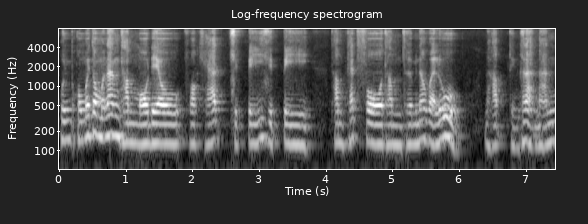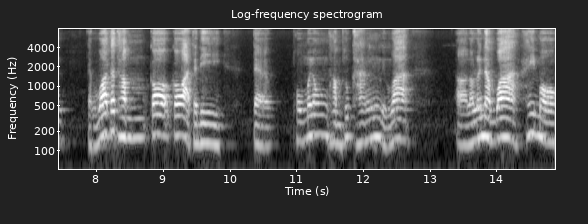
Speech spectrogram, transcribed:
คุณคงไม่ต้องมานั่งทำโมเดล forecast 10 ปี 20 ปีทำ cash flow ทำ terminal value นะครับ ถึงขนาดนั้น แต่ผมว่าถ้าทำก็ก็อาจจะดี แต่คงไม่ต้องทำทุกครั้งหรือว่าเราแนะนำว่าให้มอง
